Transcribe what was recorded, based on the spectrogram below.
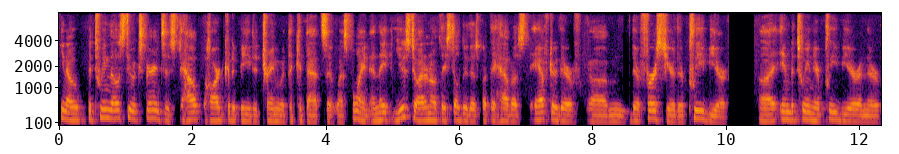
you know, between those two experiences, how hard could it be to train with the cadets at West Point? And they used to. I don't know if they still do this, but they have us after their um, their first year, their plebe year, uh, in between their plebe year and their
